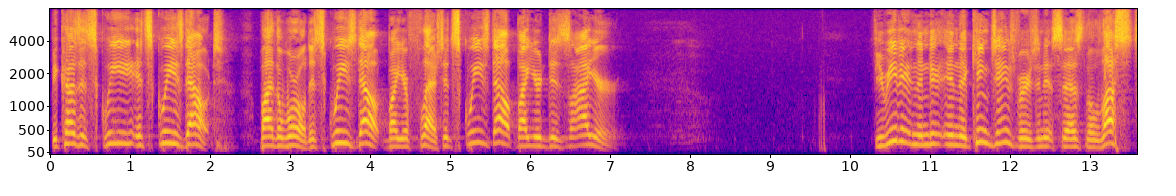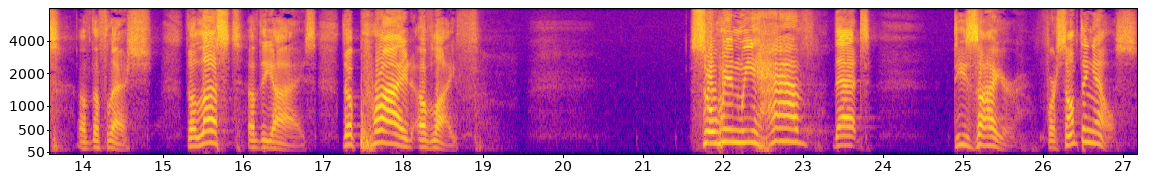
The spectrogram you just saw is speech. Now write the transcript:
Because it's, squeezed, it's squeezed out by the world, it's squeezed out by your flesh, it's squeezed out by your desire. If you read it in the, New, in the King James Version, it says, the lust of the flesh, the lust of the eyes, the pride of life. So when we have that desire for something else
